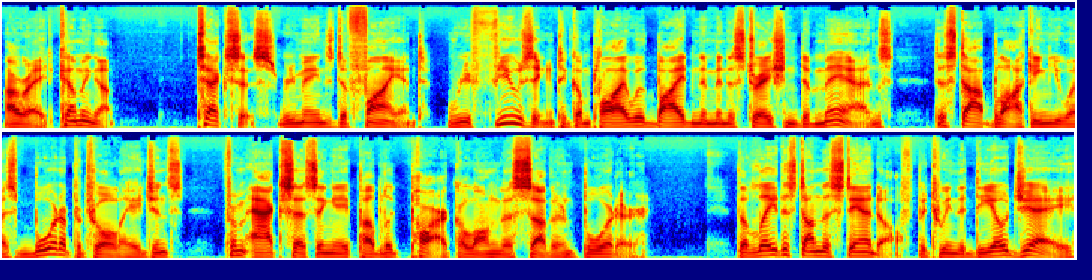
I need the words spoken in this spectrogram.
All right, coming up. Texas remains defiant, refusing to comply with Biden administration demands to stop blocking U.S. Border Patrol agents from accessing a public park along the southern border. The latest on the standoff between the DOJ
